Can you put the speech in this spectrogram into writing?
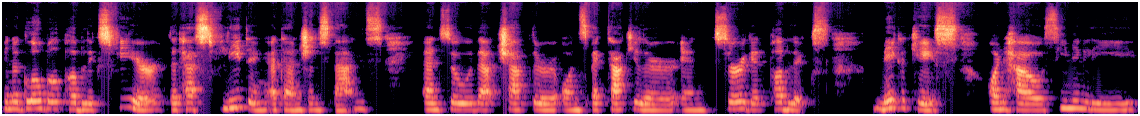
in a global public sphere that has fleeting attention spans. And so that chapter on spectacular and surrogate publics make a case on how seemingly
